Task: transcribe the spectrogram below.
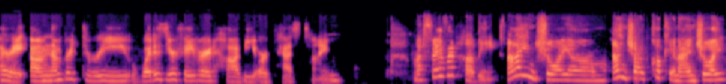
All right. Um, number three, what is your favorite hobby or pastime? My favorite hobby. I enjoy um I enjoy cooking. I enjoy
